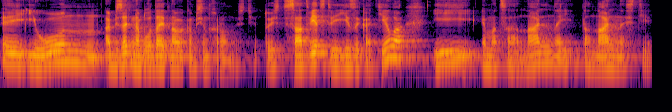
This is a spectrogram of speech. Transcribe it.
э, и он обязательно обладает навыком синхронности, то есть соответствие языка тела и эмоциональной тональности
